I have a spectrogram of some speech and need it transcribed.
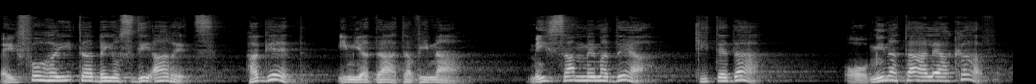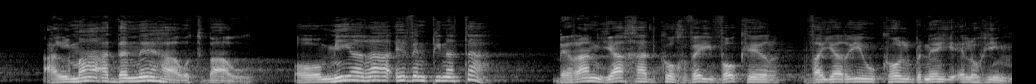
איפה היית ביוסדי ארץ? הגד, אם ידעת בינה. מי שם ממדיה? כי תדע. או מי נטע לעקב? על מה אדניה אות באו? או מי ירה אבן פינתה? ברן יחד כוכבי בוקר, ויריעו כל בני אלוהים.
